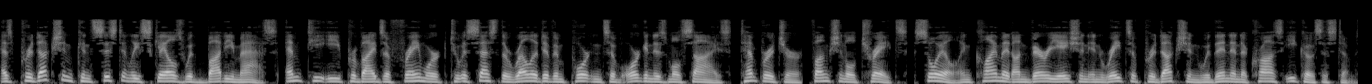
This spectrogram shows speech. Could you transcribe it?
As production consistently scales with body mass, MTE provides a framework to assess the relative importance of organismal size, temperature, functional traits, soil and climate on variation in rates of production within and across ecosystems.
